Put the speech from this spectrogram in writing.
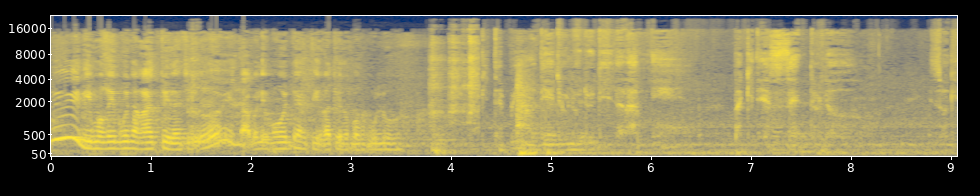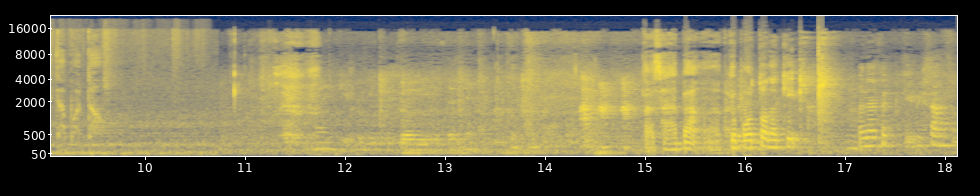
Eh, RM5,600 lah cik. Oi, tak boleh modal RM380. Kita bina dia dulu tu di dalam ni. Bagi dia set dulu. So, kita potong. Tak sabar. Kita potong lah kek. Mana ada kek pisang tu?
